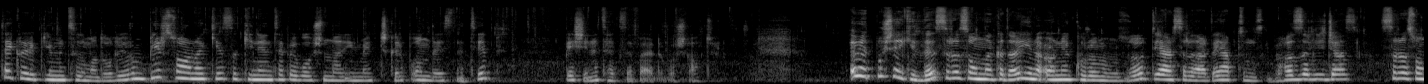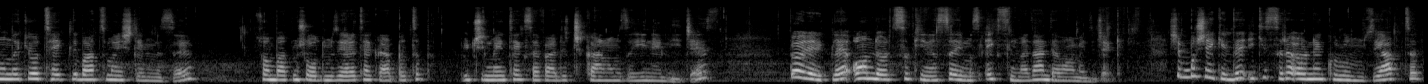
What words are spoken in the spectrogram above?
Tekrar ipliğimi tığıma doluyorum. Bir sonraki sık iğnenin tepe boşluğundan ilmek çıkarıp onu da esnetip beşini tek seferde boşaltıyorum. Evet bu şekilde sıra sonuna kadar yine örnek kurulumumuzu diğer sıralarda yaptığımız gibi hazırlayacağız. Sıra sonundaki o tekli batma işlemimizi son batmış olduğumuz yere tekrar batıp 3 ilmeği tek seferde çıkarmamızı yineleyeceğiz. Böylelikle 14 sık iğne sayımız eksilmeden devam edecek. Şimdi bu şekilde iki sıra örnek kurulumuzu yaptık.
